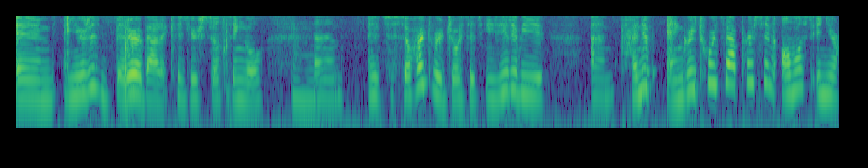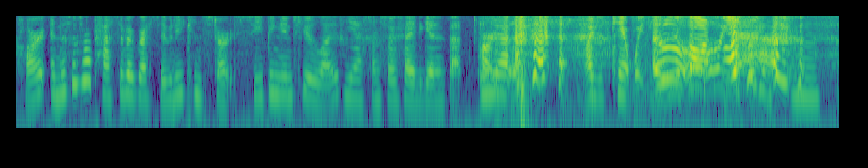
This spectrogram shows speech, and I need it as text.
and and you're just bitter about it because you're still single Mhm. um, and it's just so hard to rejoice. It's easy to be um, kind of angry towards that person, almost in your heart. And this is where passive aggressivity can start seeping into your life. Yes, I'm so excited to get into that part Yeah. of this. I just can't wait to hear your Ooh, thoughts. yeah. Mhm.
